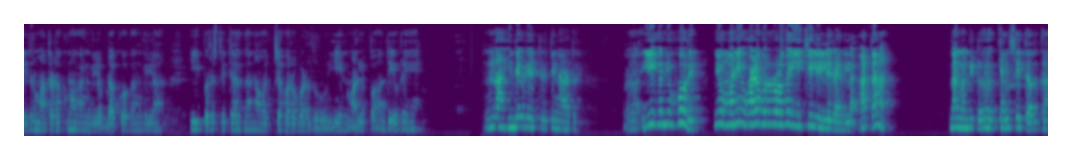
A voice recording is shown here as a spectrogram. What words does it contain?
ಇದ್ರ ಮಾತಾಡೋಕ್ಕೂ ಆಗಂಗಿಲ್ಲ ಬಿಡಕ್ಕೂ ಆಗಂಗಿಲ್ಲ. ಈ ಪರಿಸ್ಥಿತಿಯಾಗ ನಾವು ಹಚ್ಚೆ ಹೊರಬಾರ್ದು. ಏನು ಮಾಡಲಪ್ಪ ದೇವ್ರೇ? ನಾ ಹಿಂದೆಗಡೆ ಎತ್ತಿರ್ತೀನಿ ಆಡ್ರಿ ಈಗ ನೀವು ಹೋರಿ. ನೀವು ಮನೆ ಹೊಳೆ ಬರೋರೊಳಗೆ ಈ ಚೀಲ ಇಲ್ಲಿರಂಗಿಲ್ಲ. ಆತಾ? ನಾನು ಒಂದಿಟ್ಟು ಕೆಲಸ ಐತೆ ಅದಕ್ಕೆ.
